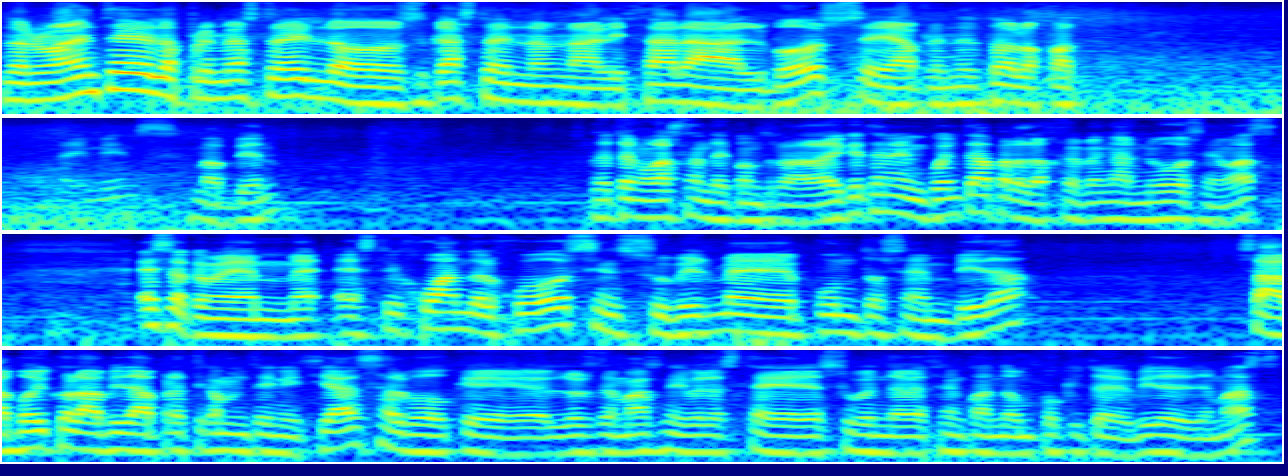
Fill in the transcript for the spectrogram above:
Normalmente los primeros tries los gasto en analizar al boss, eh, aprender todos los timings, más bien. Lo tengo bastante controlado. Hay que tener en cuenta para los que vengan nuevos y demás. Eso, que me, estoy jugando el juego sin subirme puntos en vida. O sea, voy con la vida prácticamente inicial, salvo que los demás niveles te suben de vez en cuando un poquito de vida y demás.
